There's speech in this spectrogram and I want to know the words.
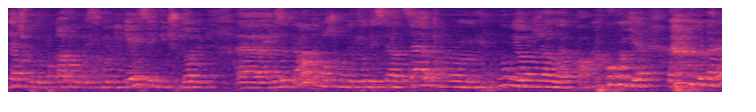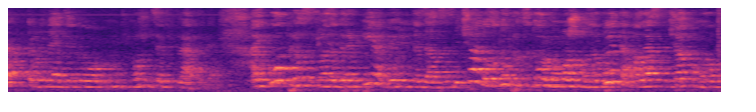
Теж буду показувати сьогодні кейси, які чудові е, результати можемо дивитися. Це, ем, ну, я вважаю. У кого є в кабінеті, то можуть це підтвердити. Айкон плюс мезотерапія, біорітизація. Звичайно, одну процедуру ми можемо зробити, але спочатку ми робимо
